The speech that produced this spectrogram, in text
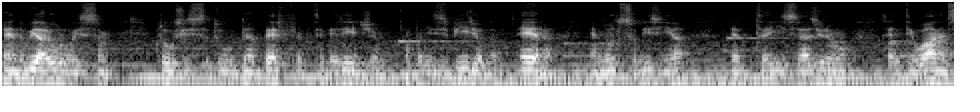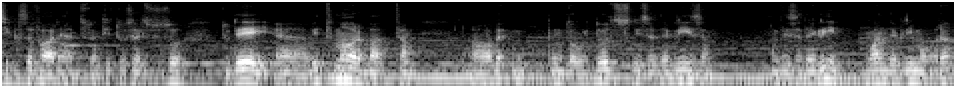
And we are always um, closest to the perfect average of this period era and also this year that is as you know 71 and 6 Fahrenheit 22 Celsius so today uh, with more but um, uh, appunto with also this degrees this degree one degree more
